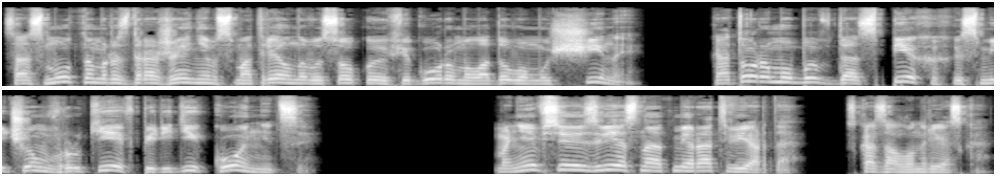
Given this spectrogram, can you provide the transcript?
со смутным раздражением смотрел на высокую фигуру молодого мужчины, которому бы в доспехах и с мечом в руке впереди конницы. «Мне все известно от Миротверда», — сказал он резко.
